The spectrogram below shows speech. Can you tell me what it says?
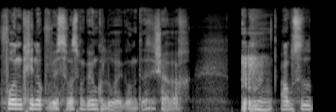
vor dem Kino gewusst, was wir gehen schauen. Und das ist einfach absolut...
